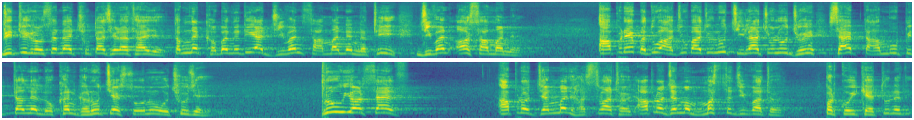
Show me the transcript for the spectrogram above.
ઋત્વિક રોશનના છૂટાછેડા થાય છે. તમને ખબર નથી, આ જીવન સામાન્ય નથી, જીવન અસામાન્ય. આપણે બધું આજુબાજુનું ચીલાચૂલું જોઈ સાહેબ, તાંબુ, પિત્તલ ને લોખંડ ઘણું છે, સોનું ઓછું છે. પ્રૂવ યોર સેલ્ફ આપણો જન્મ જ હસવા થયો આપણો જન્મ મસ્ત જીવવા થયો પણ કોઈ કહેતું નથી.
